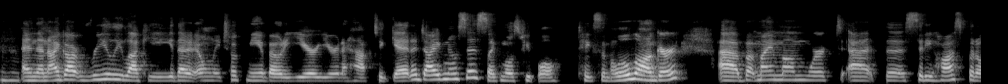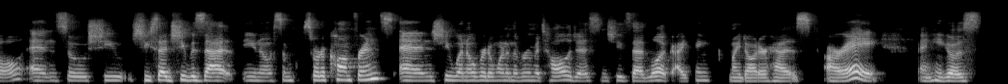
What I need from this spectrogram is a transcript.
Mm-hmm. And then I got really lucky that it only took me about a year, year and a half to get a diagnosis. Like most people, takes them a little longer. Uh, but my mom worked at the city hospital, and so she she said she was at you know some sort of conference, and she went over to one of the rheumatologists, and she said, "Look, I think my daughter has RA," and he goes,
